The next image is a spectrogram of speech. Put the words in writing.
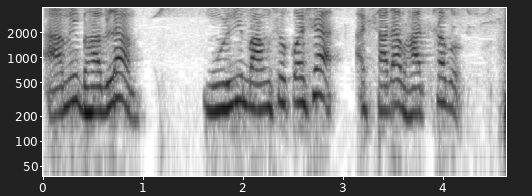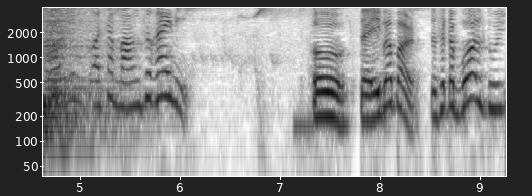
আমি ভাবলাম মুরগি মাংস কষা আর সাদা ভাত খাব। কষা মাংস খাইনি। ও তা এই ব্যাপার? তা সেটা বল তুই।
